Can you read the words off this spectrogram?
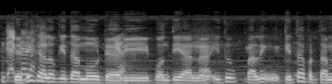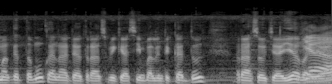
Nggak Jadi. Iya. kalau kita mau dari Pontianak itu paling kita pertama ketemu kan ada transmigrasi paling dekat tuh Raso Jaya Pak ya. ya,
